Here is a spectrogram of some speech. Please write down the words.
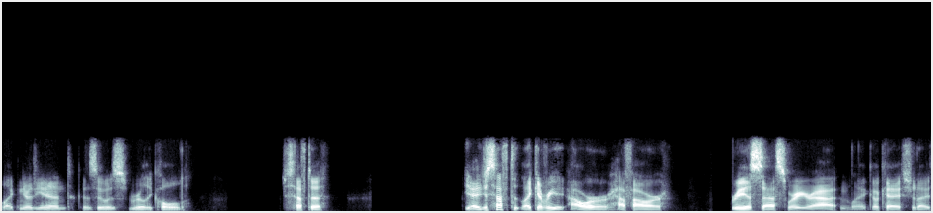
like near the end because it was really cold. Just have to, yeah, you just have to like every hour or half hour reassess where you're at and like, okay, should I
